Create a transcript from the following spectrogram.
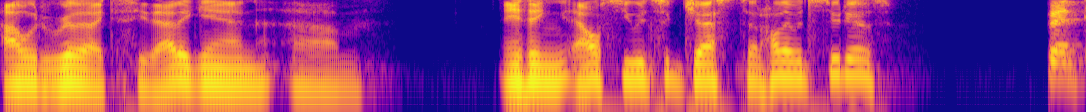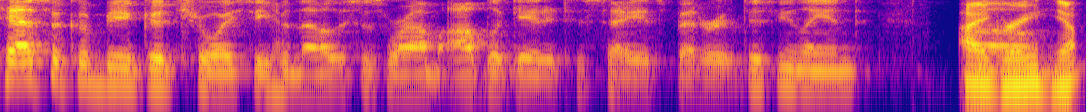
I would really like to see that again. Um, anything else you would suggest at Hollywood Studios? Fantasmic would be a good choice, even though this is where I'm obligated to say it's better at Disneyland. I agree. Um, yep.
